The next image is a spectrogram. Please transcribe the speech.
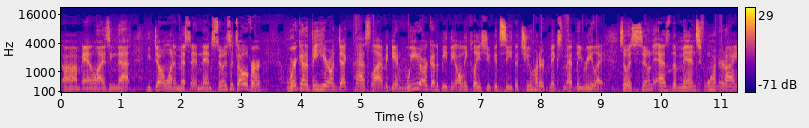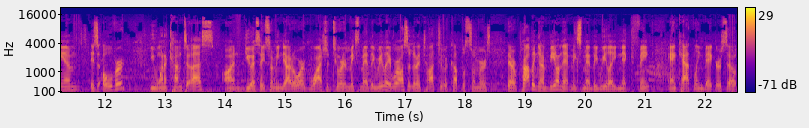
um, analyzing that. You don't want to miss it. And then as soon as it's over. We're going to be here on Deck Pass Live again. We are going to be the only place you could see the 200 mixed medley relay. So as soon as the men's 400 IM is over, you want to come to us on usaswimming.org, watch the 200 mixed medley relay. We're also going to talk to a couple swimmers that are probably going to be on that mixed medley relay, Nick Fink and Kathleen Baker. So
